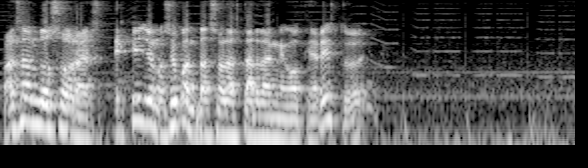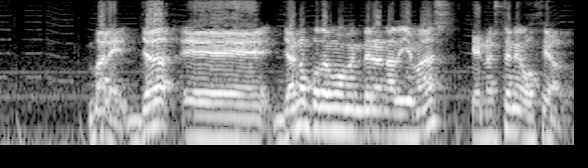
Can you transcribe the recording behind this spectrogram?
Pasan dos horas. Es que yo no sé cuántas horas tarda en negociar esto, ¿eh? Vale, ya, eh, ya no podemos vender a nadie más que no esté negociado.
